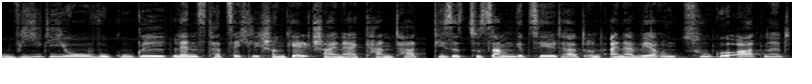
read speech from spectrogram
Video, wo Google Lens tatsächlich schon Geldscheine erkannt hat, diese zusammengezählt hat und einer Währung zugeordnet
